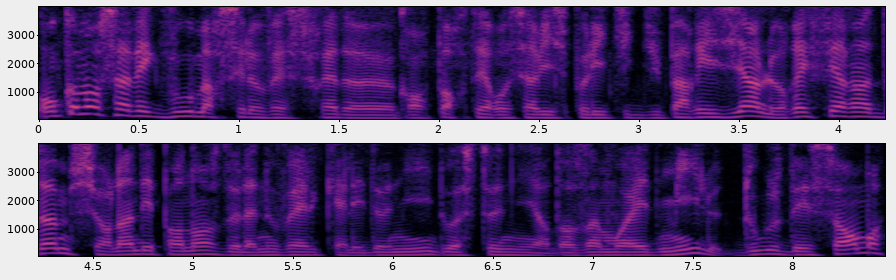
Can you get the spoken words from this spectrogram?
On commence avec vous, Marcelo Vesfred, euh, grand reporter au service politique du Parisien. Le référendum sur l'indépendance de la Nouvelle-Calédonie doit se tenir dans un mois et demi, le 12 décembre.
